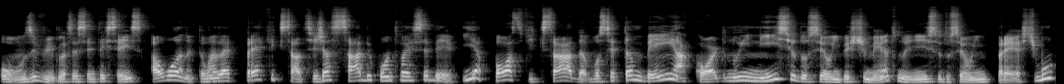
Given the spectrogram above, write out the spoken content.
11,66 ao ano. Então, ela é pré-fixada, você já sabe o quanto vai receber. E a pós-fixada, você também acorda no início do seu investimento, no início seu empréstimo,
